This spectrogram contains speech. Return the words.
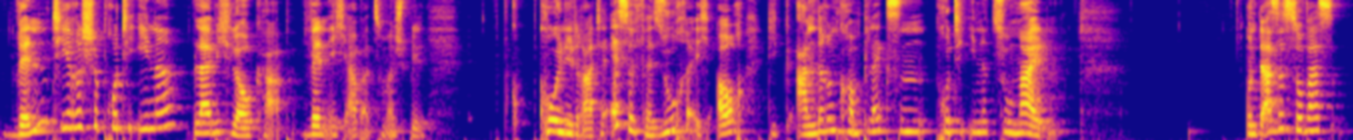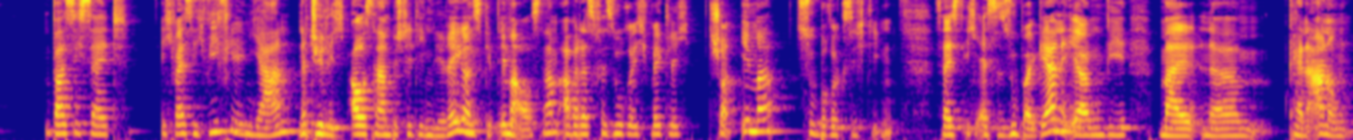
wenn tierische Proteine, bleibe ich low carb. Wenn ich aber zum Beispiel Kohlenhydrate esse, versuche ich auch die anderen komplexen Proteine zu meiden. Und das ist sowas, was ich seit ich weiß nicht wie vielen Jahren, natürlich Ausnahmen bestätigen die Regeln, es gibt immer Ausnahmen, aber das versuche ich wirklich schon immer zu berücksichtigen. Das heißt, ich esse super gerne irgendwie mal eine, keine Ahnung,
